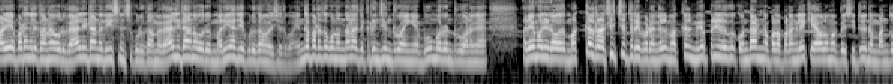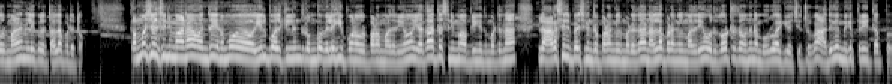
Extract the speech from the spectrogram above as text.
பழைய படங்களுக்கான ஒரு வேலிடான ரீசன்ஸ் கொடுக்காம வேலிடான ஒரு மரியாதையை கொடுக்காம வச்சுருக்கோம். எந்த படத்தை கொண்டு வந்தாலும் அது கிரிஞ்சுன்றுவாங்க பூமர்ன்றுவானுங்க அதே மாதிரி மக்கள் ரசித்த திரைப்படங்கள் மக்கள் மிகப்பெரிய அளவுக்கு கொண்டாடின பல படங்களே கேவலமாக பேசிட்டு நம்ம அந்த ஒரு மனநிலைக்குள்ளே தள்ளப்பட்டுட்டோம். கமர்ஷியல் சினிமானா வந்து என்னமோ இயல்பு வாழ்க்கையிலேருந்து ரொம்ப விலகி போன ஒரு படம் மாதிரியும் யதார்த்த சினிமா அப்படிங்கிறது மட்டும்தான் இல்லை அரசியல் பேசுகின்ற படங்கள் மட்டும்தான் நல்ல படங்கள் மாதிரியும் ஒரு தோற்றத்தை வந்து நம்ம உருவாக்கி வச்சுட்ருக்கோம் அதுவே மிகப்பெரிய தப்பு.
